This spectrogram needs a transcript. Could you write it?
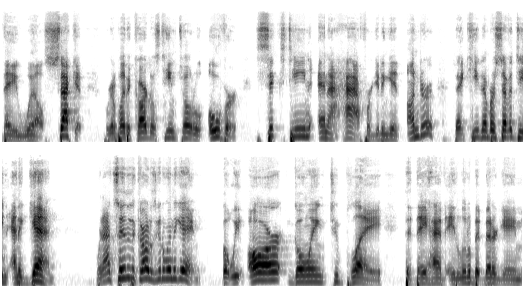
they will. Second, we're going to play the Cardinals team total over 16 and a half. We're getting it under that key number 17. And again, we're not saying that the Cardinals are going to win the game, but we are going to play that they have a little bit better game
